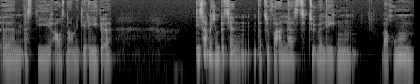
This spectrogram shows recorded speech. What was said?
ähm, ist die Ausnahme die Regel. Dies hat mich ein bisschen dazu veranlasst zu überlegen, warum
